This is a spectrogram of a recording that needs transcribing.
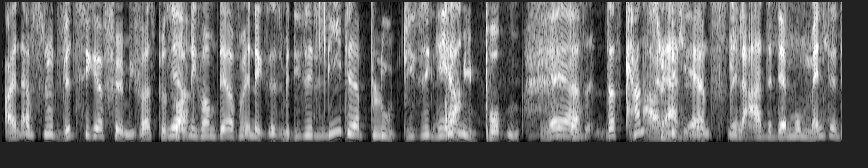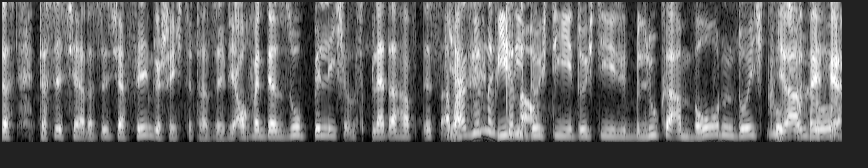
Ein absolut witziger Film. Ich weiß bis Ja. heute nicht, warum der auf dem Index ist. Mit diese Liederblut, diese Ja. Gummipuppen. Ja. Das, das kannst Aber du der nicht ernst nehmen. Klar, der Momente, das, das ist ja, das ist ja Filmgeschichte tatsächlich. Auch wenn der so billig und splatterhaft ist, aber Ja, gen- wie sie genau. durch die, durch die Luke am Boden durchguckt und so. ja,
